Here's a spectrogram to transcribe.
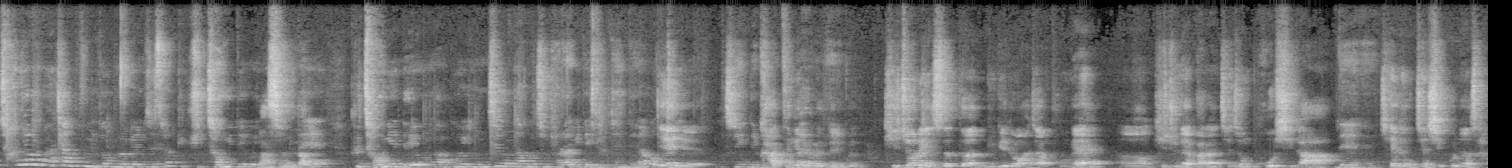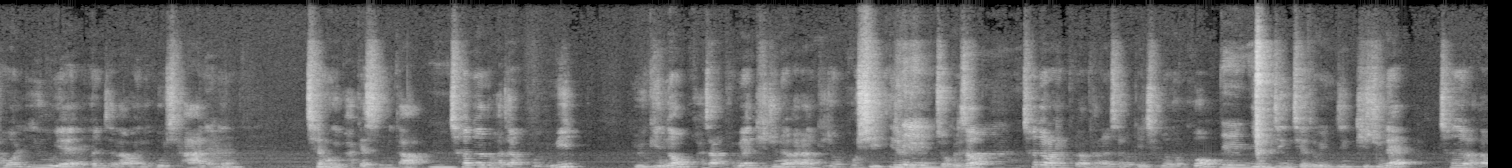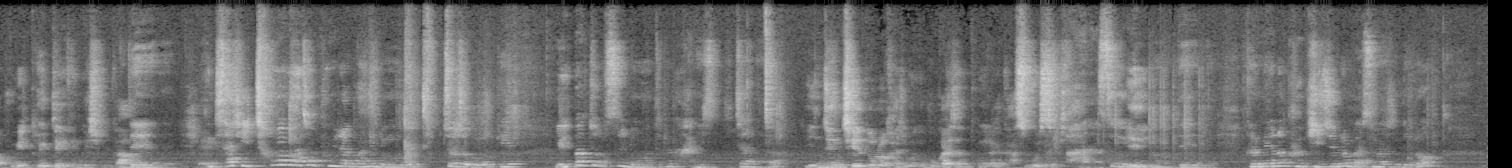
천연 화장품도 그러면 이제 새롭게 규- 정의되고 맞습니다. 있는 건데 그 정의 내용하고 인증하고 지금 결합이 돼 있을 텐데요. 예, 예. 같은 네. 있고 기존에 있었던 유기농 화장품의 어, 기준에 관한 제정 고시가 네, 네. 최근 2019년 3월 이후에 현재 나와 있는 고시 안에는 제목이 바뀌었습니다. 음. 천연 화장품 및 유기농 화장품의 기준에 관한 기존 고시 이렇게 네. 됐죠. 그래서 아, 천연 화장품이라는 단어를 새롭게 집어넣고 네, 네. 인증 제도 인증 기준에 천연 화장품이 도입되게 된 것입니다. 네, 네. 근데 사실 이 천연 화장품이라고 하는 용어도 국조적으로 이렇게 일반적으로 쓰는 용어들은 아니지 않아요? 인증 제도를 가지고 있는 국가에서는 동일하게 다 쓰고 있습니다. 아, 다 쓰고 예, 있군요. 네, 네. 그러면은 그 기준은 말씀하신 대로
